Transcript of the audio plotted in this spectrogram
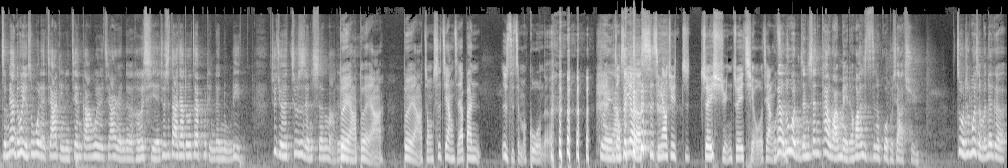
怎么样都会有时候为了家庭的健康，为了家人的和谐，就是大家都在不停的努力，就觉得就是人生嘛。对不对？对啊，对啊，对啊，总是这样子要办。日子怎么过呢？对啊，总是要有事情要去追追寻、追求这样子。我看，如果人生太完美的话，日子真的过不下去。这种就为什么那个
